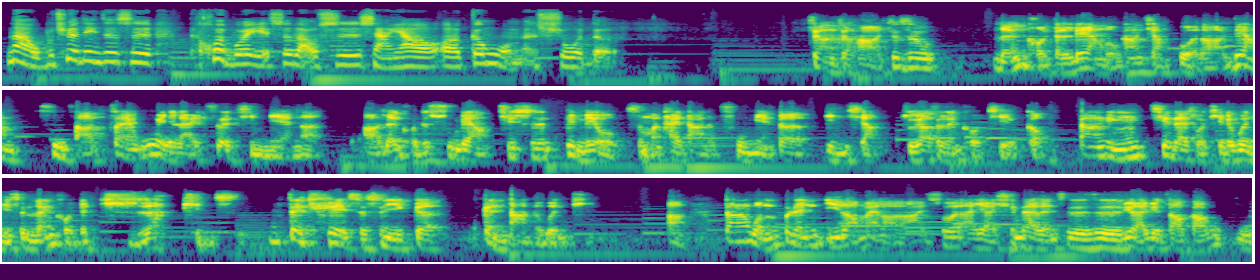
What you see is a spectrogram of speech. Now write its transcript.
那我不确定这是会不会也是老师想要呃跟我们说的。这样子哈，就是。人口的量我刚刚讲过了，量至少在未来这几年呢，啊，人口的数量其实并没有什么太大的负面的影响，主要是人口结构。当然，您现在所提的问题是人口的值啊品质，这确实是一个更大的问题，啊，当然我们不能倚老卖老啊，说哎呀，现在人是是越来越糟糕，我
